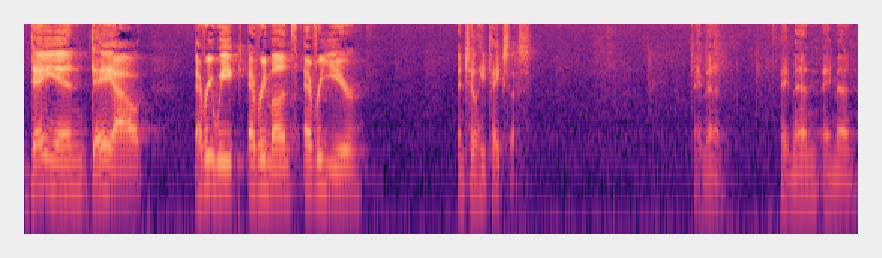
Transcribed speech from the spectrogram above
Day in, day out, every week, every month, every year, until He takes us. Amen. Amen. Amen.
